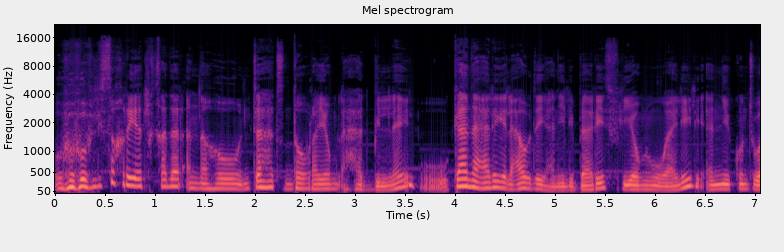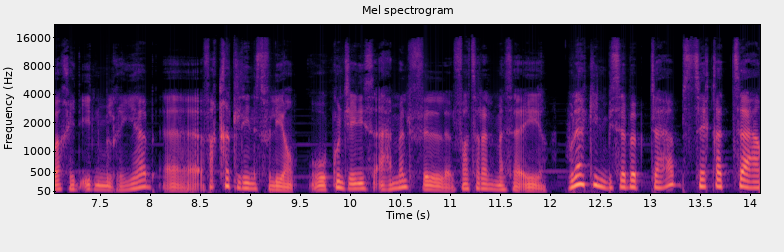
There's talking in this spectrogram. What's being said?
ولسخرية القدر أنه انتهت الدورة يوم الأحد بالليل وكان علي العودة يعني لباريس في اليوم الموالي لأني كنت واخد إذن من الغياب آه، فقط لنصف اليوم وكنت يعني سأعمل في الفترة المسائية. ولكن بسبب التعب استيقظت ساعة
